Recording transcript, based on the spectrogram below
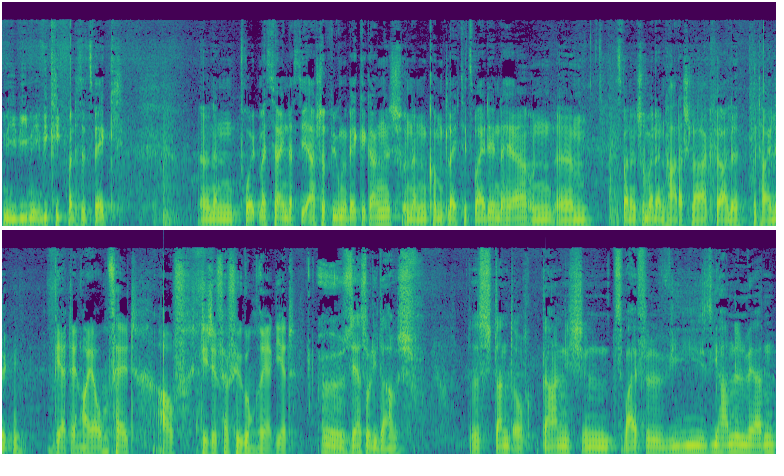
Wie, wie, wie kriegt man das jetzt weg? Und äh, dann freut man sich ja, dass die erste Verfügung weggegangen ist und dann kommt gleich die zweite hinterher und ähm, das war dann schon mal ein harter Schlag für alle Beteiligten. Wie hat denn euer Umfeld auf diese Verfügung reagiert? Äh, sehr solidarisch. Das stand auch gar nicht in Zweifel, wie sie handeln werden,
